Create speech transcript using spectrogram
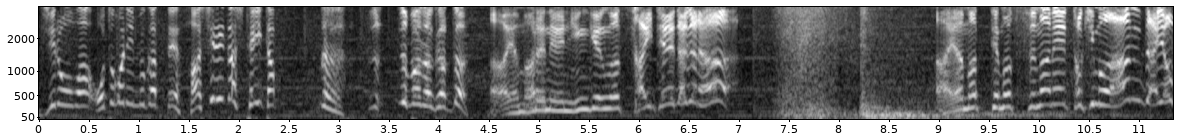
ジローは男に向かって走り出していた。あずすまなかった。謝れねえ人間は最低だがな。謝ってもすまねえ時もあんだよ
